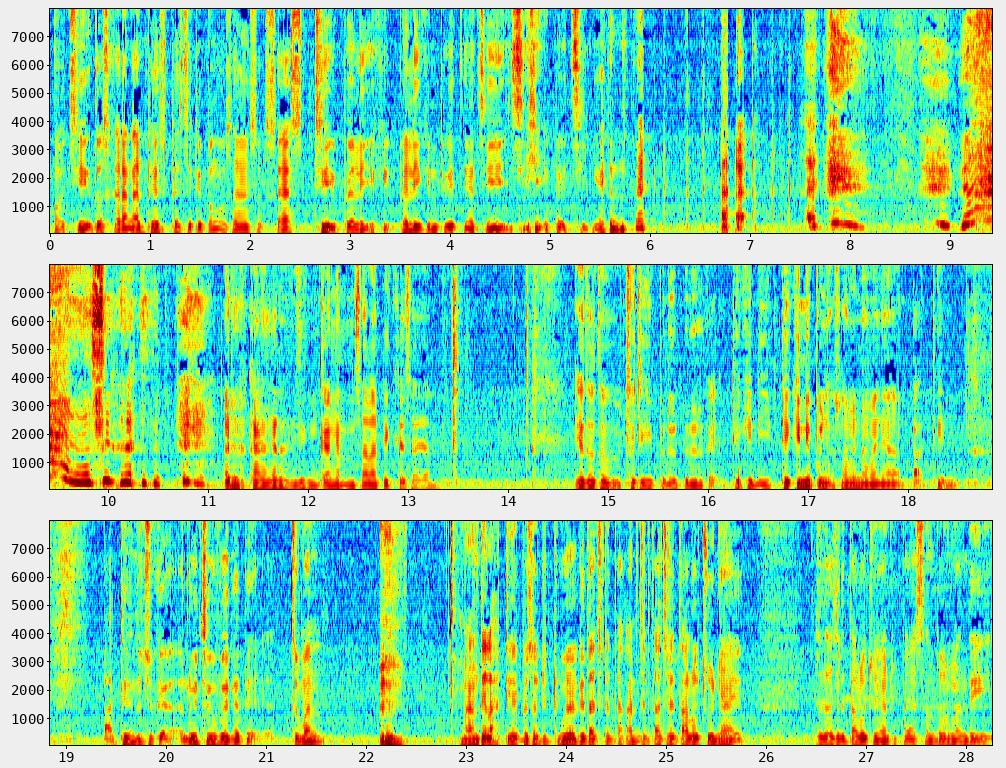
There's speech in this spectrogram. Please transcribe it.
Foji itu sekarang kan dia sudah jadi pengusaha sukses. Di balik balikin duitnya Ji. Ji bajingan aduh kangen anjing kangen salah tiga saya. Itu tuh jadi bener-bener kayak Dekini Dekini punya suami namanya Pak Din. Pak Din itu juga lucu banget ya. Cuman nantilah di episode 2 kita ceritakan cerita-cerita lucunya ya. Cerita-cerita lucunya di PSN tuh nanti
